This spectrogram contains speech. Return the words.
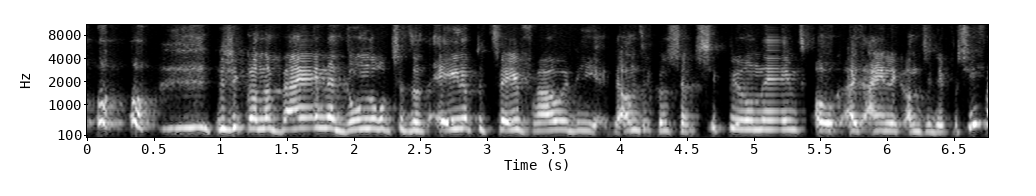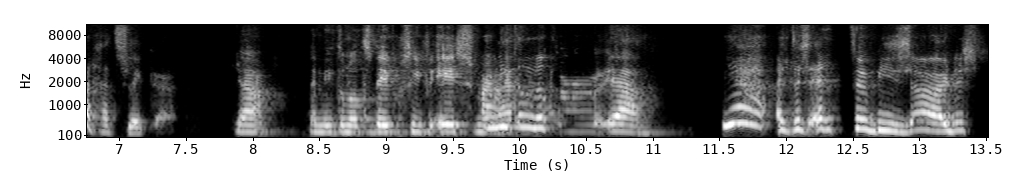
dus je kan er bijna donder op zetten dat één op de twee vrouwen die de anticonceptiepil neemt, ook uiteindelijk antidepressiva gaat slikken. ja. En niet omdat ze depressief is, maar... En niet omdat- Ja, Ja, het is echt te bizar. Dus,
